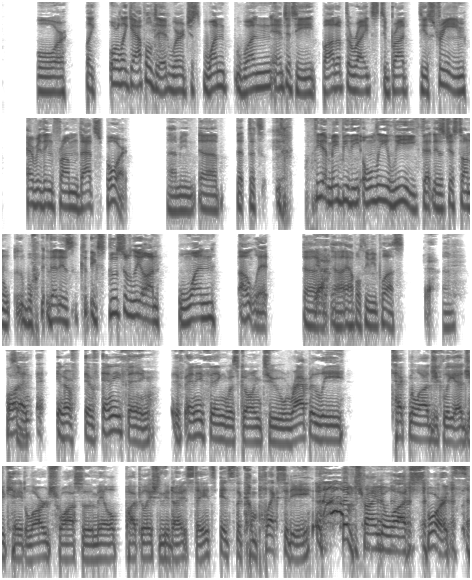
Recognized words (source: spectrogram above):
or like or like Apple did, where just one one entity bought up the rights to broad to stream everything from that sport. I mean, uh, that that's. I think it may be the only league that is just on that is exclusively on one outlet, uh, Yeah. uh, Apple TV Plus. Yeah. Um, Well, So- and you know, if, if anything, if anything was going to rapidly technologically educate large swaths of the male population of the United States, it's the complexity of trying to watch sports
